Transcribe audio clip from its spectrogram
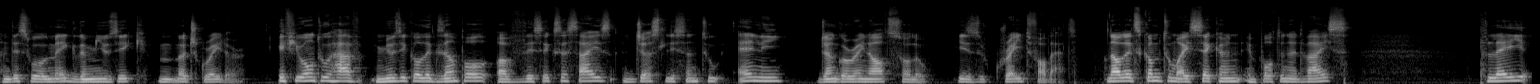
and this will make the music much greater. If you want to have musical example of this exercise, just listen to any Django Reinhardt solo. He's great for that. Now let's come to my second important advice. Play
